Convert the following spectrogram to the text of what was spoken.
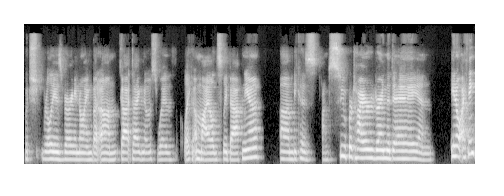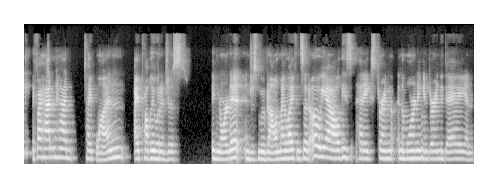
which really is very annoying, but um got diagnosed with like a mild sleep apnea um because I'm super tired during the day and you know, I think if I hadn't had type 1, I probably would have just ignored it and just moved on with my life and said, "Oh yeah, all these headaches during the, in the morning and during the day and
